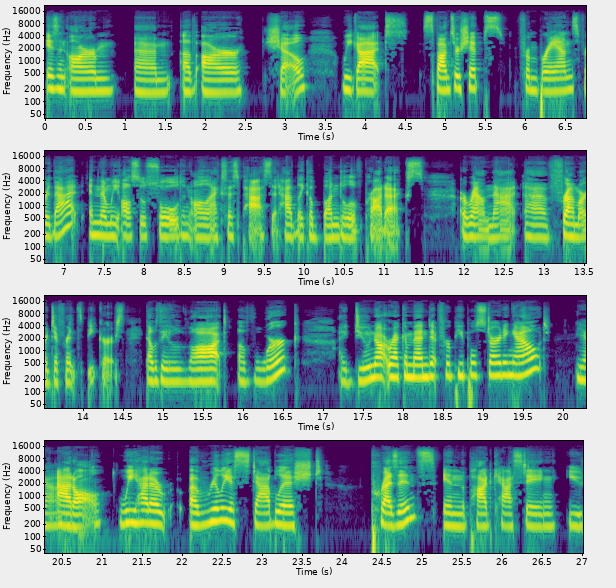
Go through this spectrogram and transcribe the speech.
is an arm um, of our show. We got sponsorships from brands for that. And then we also sold an all access pass that had like a bundle of products around that uh, from our different speakers. That was a lot of work. I do not recommend it for people starting out yeah. at all. We had a, a really established presence in the podcasting you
